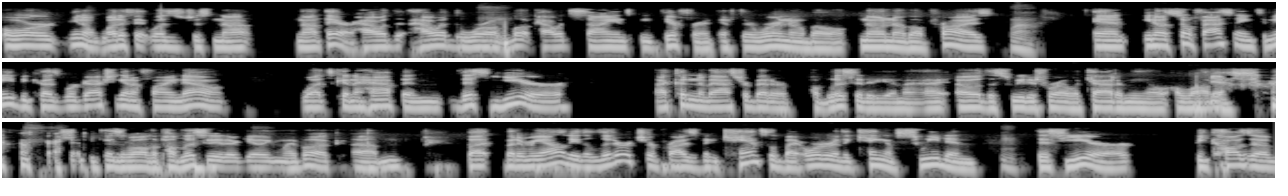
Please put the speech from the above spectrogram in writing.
or you know, what if it was just not not there? How would the, how would the world look? How would science be different if there were Nobel no Nobel Prize? Wow. And you know, it's so fascinating to me because we're actually going to find out what's going to happen this year. I couldn't have asked for better publicity, and I, owe the Swedish Royal Academy a, a lot of because of all the publicity they're giving my book. Um, but but in reality, the literature prize has been canceled by order of the King of Sweden Hmm. this year because of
